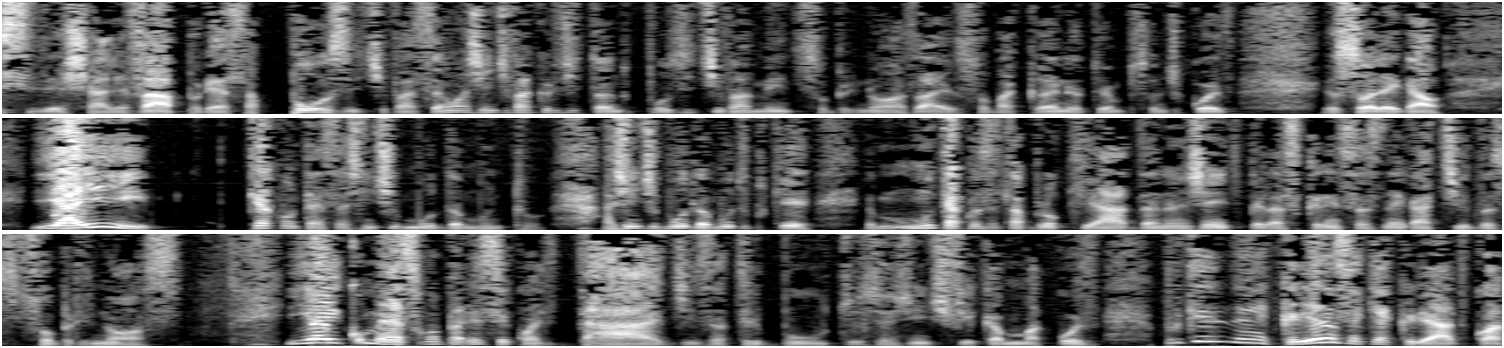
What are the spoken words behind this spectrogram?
se deixar levar por essa positivação, a gente vai acreditando positivamente sobre nós. Ah, eu sou bacana, eu tenho opção de coisa, eu sou legal. E aí, o que acontece? A gente muda muito. A gente muda muito porque muita coisa está bloqueada na gente pelas crenças negativas sobre nós. E aí começam a aparecer qualidades, atributos, a gente fica uma coisa. Porque né, criança que é criada com,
